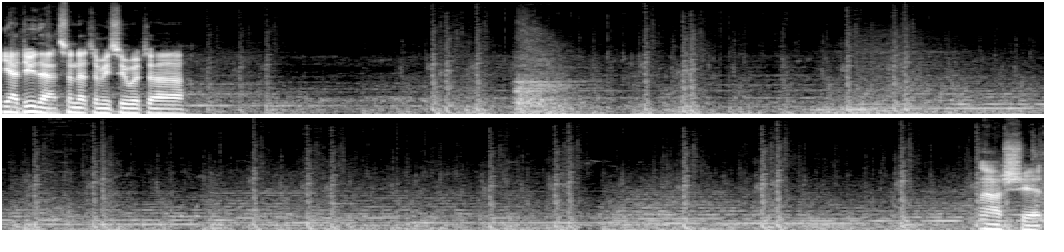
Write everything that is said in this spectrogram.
Yeah, do that. Send that to me. See what. Uh... Oh shit.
